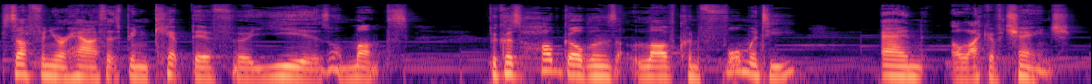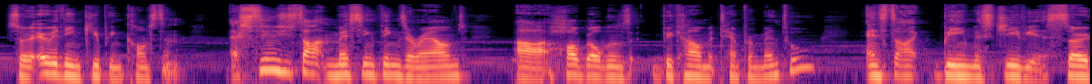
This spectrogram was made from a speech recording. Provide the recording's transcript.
stuff in your house that's been kept there for years or months because hobgoblins love conformity and a lack of change. So everything keeping constant. As soon as you start messing things around, uh, hobgoblins become temperamental and start being mischievous. So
